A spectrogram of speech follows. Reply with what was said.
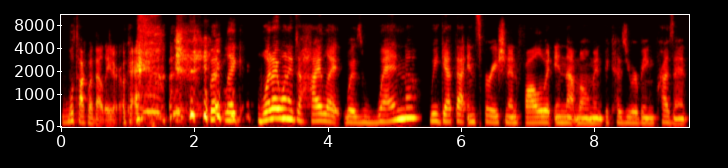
we'll talk about that later okay but like what i wanted to highlight was when we get that inspiration and follow it in that moment because you are being present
